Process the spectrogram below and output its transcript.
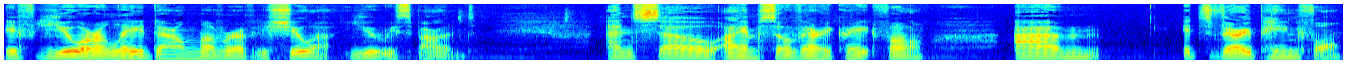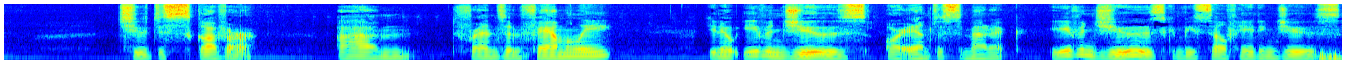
if you are a laid down lover of Yeshua, you respond. And so I am so very grateful. Um, it's very painful to discover um, friends and family. You know, even Jews are anti Semitic. Even Jews can be self hating Jews.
